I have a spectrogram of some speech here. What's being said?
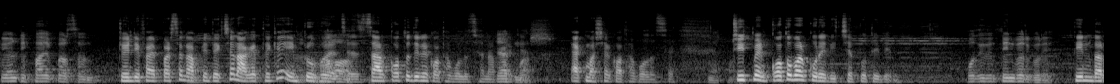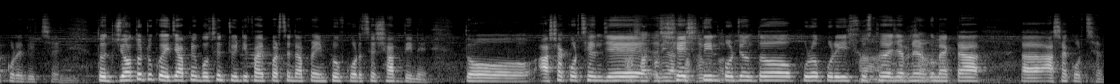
twenty five percent twenty five percent আপনি দেখছেন আগে থেকে ইমপ্রুভ হয়েছে। স্যার কতদিনের কথা বলেছেন এক আপনাকে? মাস। এক মাসের কথা বলেছে। ট্রিটমেন্ট কতবার করে দিচ্ছে প্রতিদিন? প্রতিদিন তিনবার করে। তিনবার করে দিচ্ছে। তো যতটুকু এই যে আপনি বলছেন টোয়েন্টি ফাইভ পার্সেন্ট আপনার ইমপ্রুভ করেছে সাত দিনে। তো আশা করছেন যে শেষ দিন পর্যন্ত পুরোপুরি সুস্থ হ্যাঁ, হয়ে যাবেন এরকম একটা আশা করছেন।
